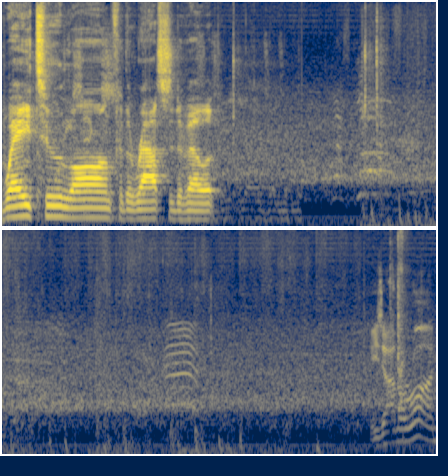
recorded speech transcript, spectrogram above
way too long for the routes to develop. he's on a run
